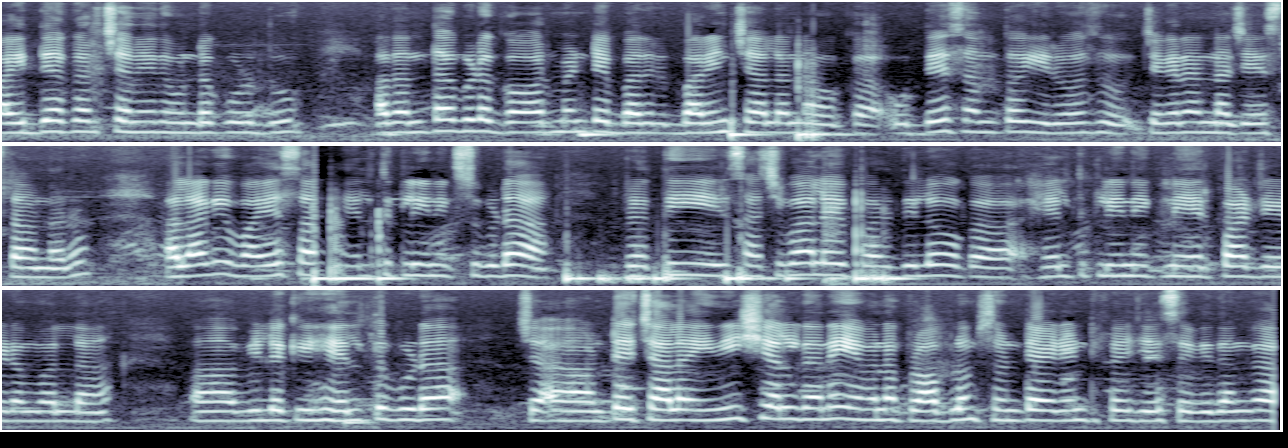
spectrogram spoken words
వైద్య ఖర్చు అనేది ఉండకూడదు. అదంతా కూడా గవర్నమెంటే భరించాలన్న ఒక ఉద్దేశంతో ఈరోజు జగనన్న చేస్తూ ఉన్నారు. అలాగే వైఎస్ఆర్ హెల్త్ క్లినిక్స్ కూడా ప్రతి సచివాలయ పరిధిలో ఒక హెల్త్ క్లినిక్ని ఏర్పాటు చేయడం వల్ల వీళ్ళకి హెల్త్ కూడా చా- అంటే చాలా ఇనీషియల్గానే ఏమైనా ప్రాబ్లమ్స్ ఉంటే ఐడెంటిఫై చేసే విధంగా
